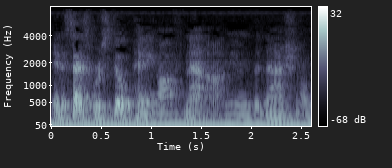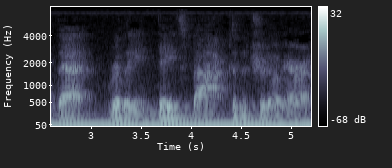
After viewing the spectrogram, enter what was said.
in a sense, we're still paying off now. I mean, the national debt really dates back to the Trudeau era.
